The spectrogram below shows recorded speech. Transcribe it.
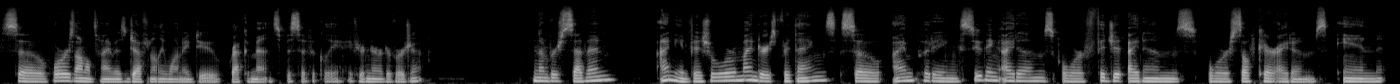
So, horizontal time is definitely one I do recommend specifically if you're neurodivergent. Number seven, I need visual reminders for things. So, I'm putting soothing items or fidget items or self care items in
